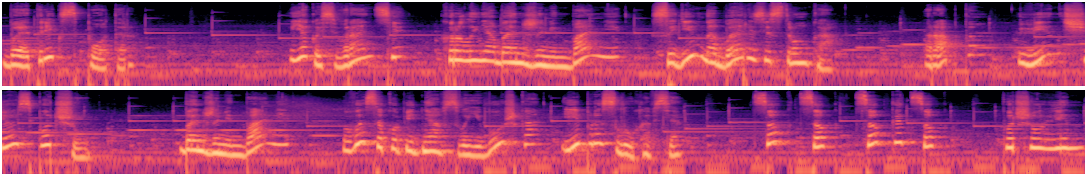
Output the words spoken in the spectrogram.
Беатрікс Поттер. Якось вранці кролиня Бенджамін Банні сидів на березі струмка. Раптом він щось почув. Бенджамін Банні високо підняв свої вушка і прислухався. Цок-цок, цок-цок, почув він.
